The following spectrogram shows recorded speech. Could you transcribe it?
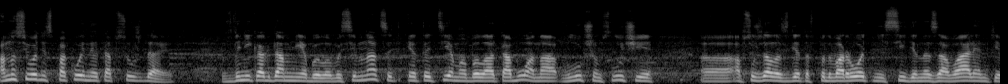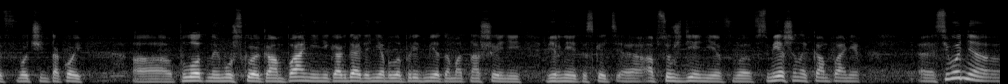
оно сегодня спокойно это обсуждает. В дни, когда мне было 18, эта тема была табу, она в лучшем случае э, обсуждалась где-то в подворотне, сидя на заваленке, в очень такой э, плотной мужской компании. Никогда это не было предметом отношений, вернее, так сказать, э, обсуждения в, в смешанных компаниях. Э, сегодня э,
